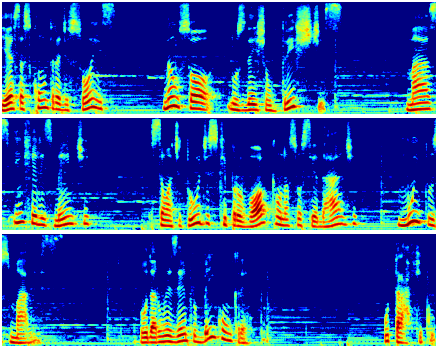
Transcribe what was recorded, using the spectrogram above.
E essas contradições não só nos deixam tristes, mas infelizmente são atitudes que provocam na sociedade muitos males. Vou dar um exemplo bem concreto. O tráfico.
